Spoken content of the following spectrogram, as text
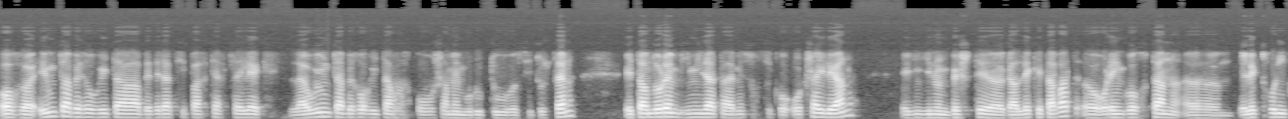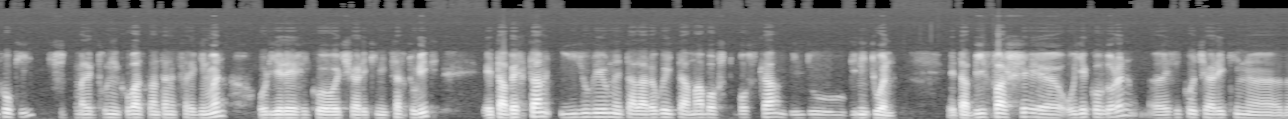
hor, uh, eunta berrogeita bederatzi parte hartzailek, lau eunta berrogeita marko burutu zituzten, eta ondoren bimila eta emezortziko otxailean, egin ginuen beste uh, galdeketa bat, uh, orain gortan uh, elektronikoki, sistema elektroniko bat plantan ez nuen, hori ere erriko etxearekin itzarturik, eta bertan irureun eta larogeita amabost boska bildu ginituen. Eta bi fase uh, ondoren, uh, etxearekin uh,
